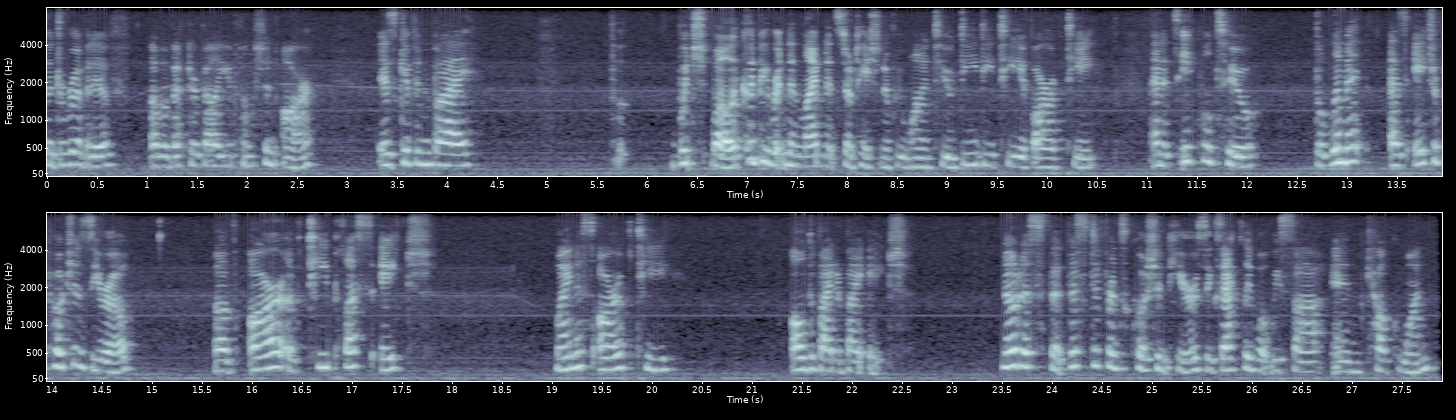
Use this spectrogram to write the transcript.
the derivative of a vector valued function r, is given by which, well, it could be written in Leibniz notation if we wanted to, d dt of r of t, and it's equal to the limit as h approaches 0 of r of t plus h minus r of t all divided by h. Notice that this difference quotient here is exactly what we saw in Calc 1.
